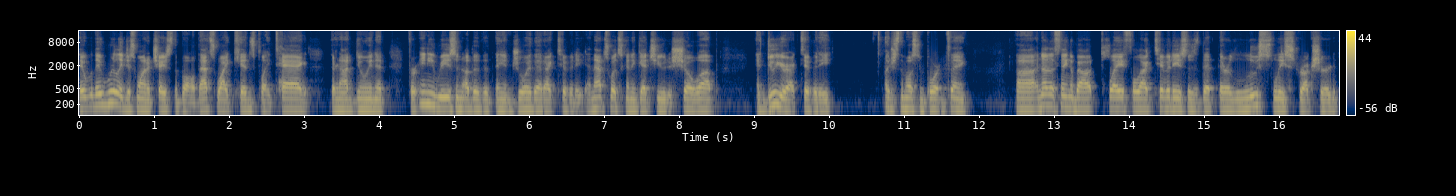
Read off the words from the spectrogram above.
They, they really just want to chase the ball. That's why kids play tag. They're not doing it for any reason other than they enjoy that activity. And that's what's going to get you to show up and do your activity, which is the most important thing. Uh, another thing about playful activities is that they're loosely structured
